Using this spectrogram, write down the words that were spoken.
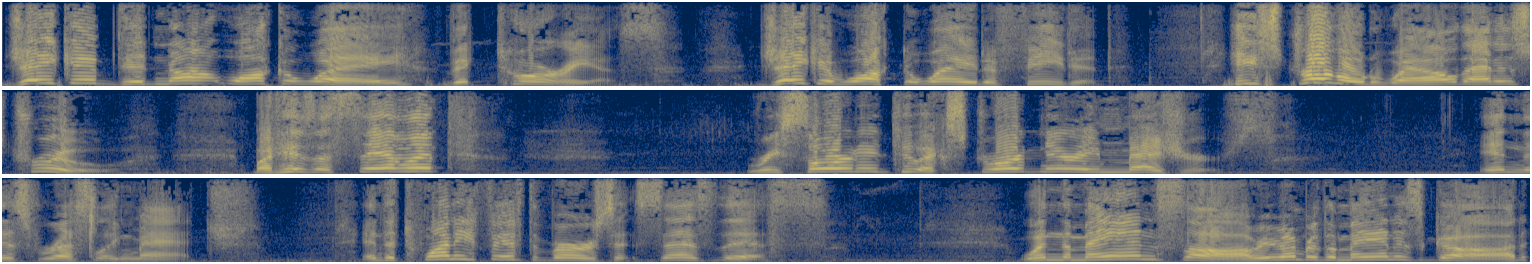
Jacob did not walk away victorious. Jacob walked away defeated. He struggled well, that is true. But his assailant resorted to extraordinary measures in this wrestling match. In the 25th verse, it says this when the man saw, remember the man is God,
